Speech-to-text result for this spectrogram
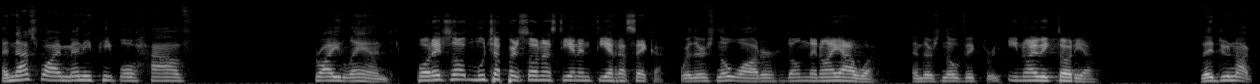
And that's why many people have dry land Por eso muchas personas tienen tierra seca, where there's no water donde no hay agua and there's no victory. y no hay victoria, They do not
